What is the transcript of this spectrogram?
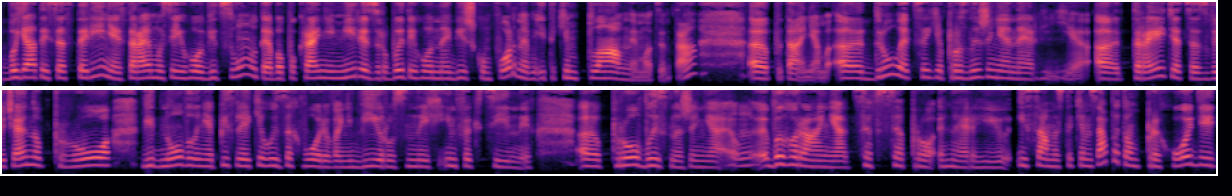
боятися старіння і стараємося його відсунути, або, по крайній мірі, зробити його найбільш комфортним і таким плавним оцим та, питанням. Друге, це є про зниження енергії. Третє, це звичайно про відновлення після якихось захворювань, вірусних, інфекційних, е, про виснаження, е, вигорання. Це все про енергію. І саме з таким запитом приходять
